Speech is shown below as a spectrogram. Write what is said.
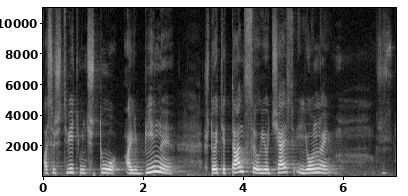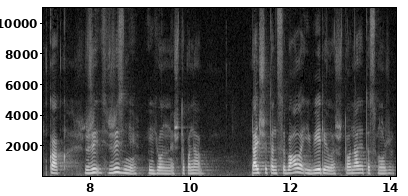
осуществить мечту Альбины, что эти танцы, ее часть ее как жизни ее, чтобы она дальше танцевала и верила, что она это сможет.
